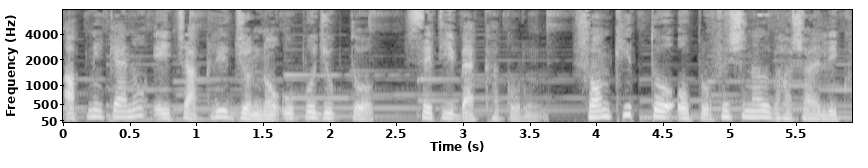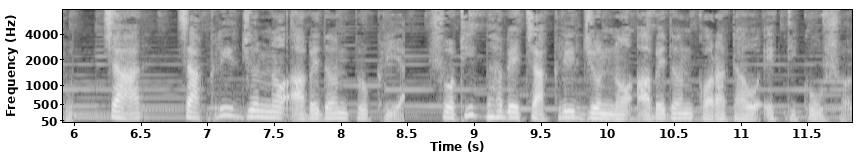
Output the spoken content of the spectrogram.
আপনি কেন এই চাকরির জন্য উপযুক্ত, সেটি ব্যাখ্যা করুন। সংক্ষিপ্ত ও প্রফেশনাল ভাষায় লিখুন। চার, চাকরির জন্য আবেদন প্রক্রিয়া। সঠিকভাবে চাকরির জন্য আবেদন করাটাও একটি কৌশল।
